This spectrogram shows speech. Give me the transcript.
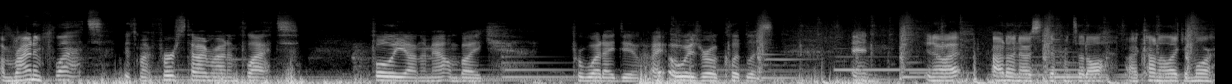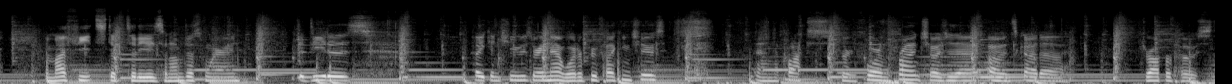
I'm riding flats. It's my first time riding flats fully on a mountain bike for what I do. I always rode clipless. And you know, I, I don't notice the difference at all. I kind of like it more. And my feet stick to these and I'm just wearing Adidas hiking shoes right now, waterproof hiking shoes. And the Fox 34 in the front shows you that. Oh, it's got a dropper post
